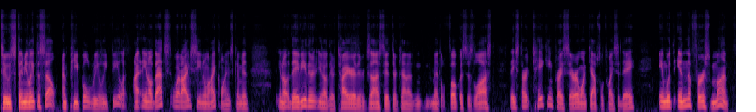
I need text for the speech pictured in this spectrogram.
to stimulate the cell, and people really feel it. I, you know, that's what I've seen when my clients come in. You know, they've either you know they're tired, they're exhausted, their kind of mental focus is lost. They start taking Tricera, one capsule twice a day, and within the first month,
